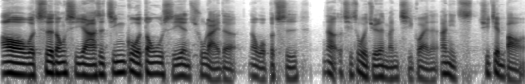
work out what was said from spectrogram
哦，我吃的东西啊是经过动物实验出来的，那我不吃。那其实我觉得蛮奇怪的。啊，你去健保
